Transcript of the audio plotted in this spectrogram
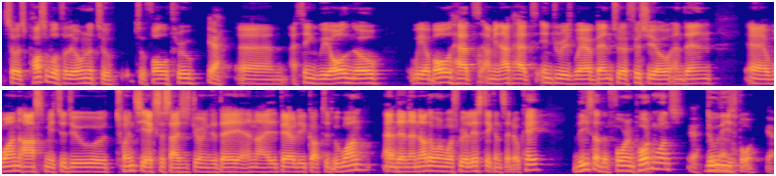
so it's possible for the owner to, to follow through. Yeah. Um, I think we all know, we have all had, I mean, I've had injuries where I've been to a physio and then, uh, one asked me to do 20 exercises during the day and I barely got to do one. And then another one was realistic and said, okay, these are the four important ones. Yeah. Do, do these four. Yeah.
